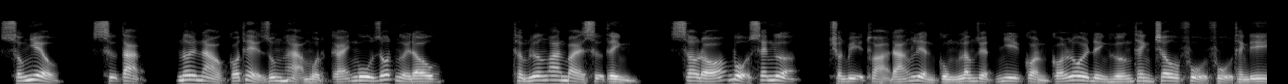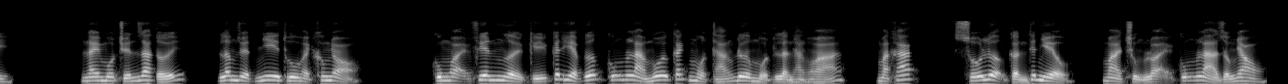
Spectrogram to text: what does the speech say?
sống nhiều, sự tạp, nơi nào có thể dung hạ một cái ngu rốt người đâu. Thẩm lương an bài sự tình, sau đó bộ xe ngựa, chuẩn bị thỏa đáng liền cùng Lâm Duyệt Nhi còn có lôi đình hướng Thanh Châu phủ phủ thành đi. Nay một chuyến ra tới, Lâm Duyệt Nhi thu hoạch không nhỏ. Cùng ngoại phiên người ký kết hiệp ước cũng là mỗi cách một tháng đưa một lần hàng hóa, mặt khác, số lượng cần thiết nhiều, mà chủng loại cũng là giống nhau.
